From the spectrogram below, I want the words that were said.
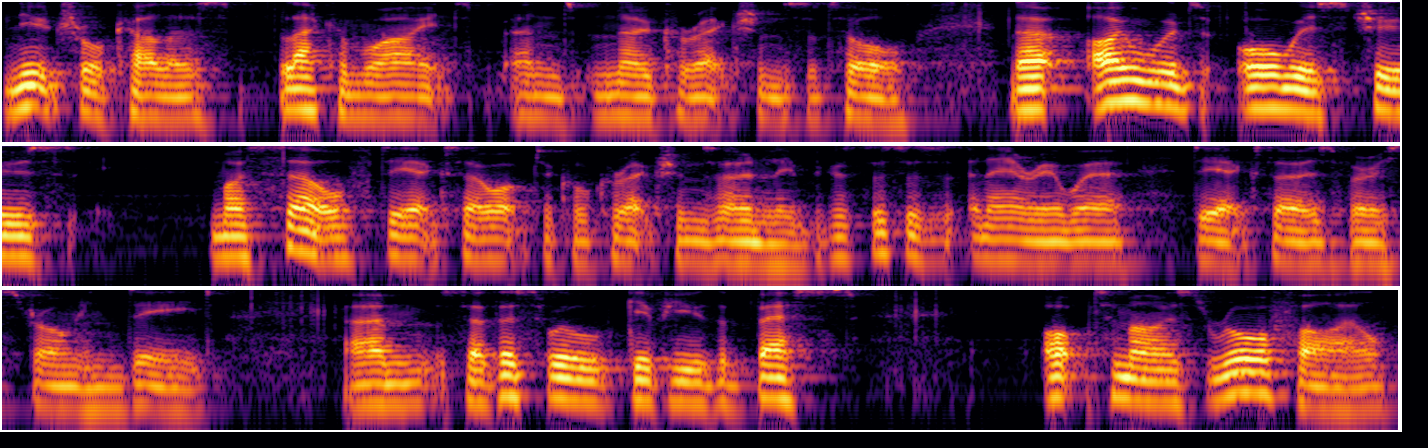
Neutral Colours, Black and White, and no corrections at all. Now, I would always choose myself DxO optical corrections only because this is an area where DxO is very strong indeed. Um, so this will give you the best optimized raw file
